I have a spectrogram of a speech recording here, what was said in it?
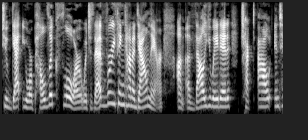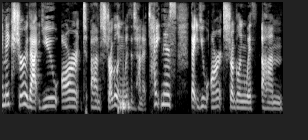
to get your pelvic floor, which is everything kind of down there, um, evaluated, checked out, and to make sure that you aren't um, struggling with a ton of tightness, that you aren't struggling with um,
